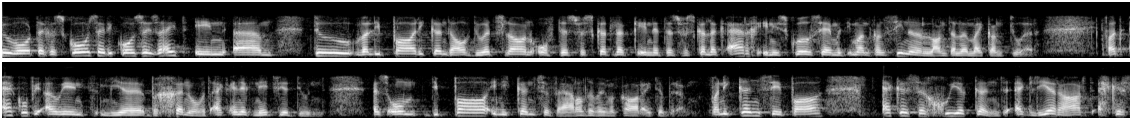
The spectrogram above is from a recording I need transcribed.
toe word hy geskort uit die koshuis uit en ehm um, toe wil die pa die kind half doodslaan of dis verskriklik en dit is verskriklik erg en die skool sê hy moet iemand kan sien en dan land hulle in my kantoor. Wat ek op die ou end mee begin of wat ek eintlik net weer doen is om die pa en die kind se wêrelde bymekaar uit te bring. Want die kind sê pa, ek is 'n goeie kind. Ek leer hard. Ek is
